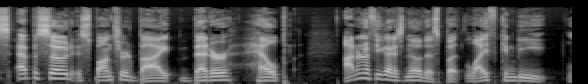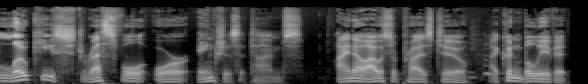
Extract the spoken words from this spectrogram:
This episode is sponsored by BetterHelp. I don't know if you guys know this, but life can be low key stressful or anxious at times. I know, I was surprised too. I couldn't believe it,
